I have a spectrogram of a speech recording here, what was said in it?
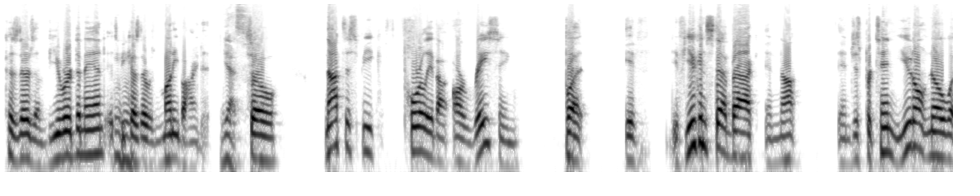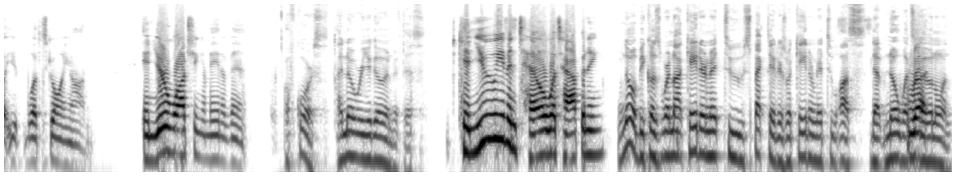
because there's a viewer demand; it's mm-hmm. because there was money behind it. Yes. So, not to speak poorly about our racing, but if if you can step back and not and just pretend you don't know what you, what's going on, and you're watching a main event. Of course, I know where you're going with this. Can you even tell what's happening? No, because we're not catering it to spectators. We're catering it to us that know what's right. going on.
